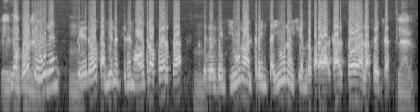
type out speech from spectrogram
los dos se unen, mm. pero también tenemos otra oferta mm. desde el 21 al 31 de diciembre para abarcar todas las fechas. Claro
